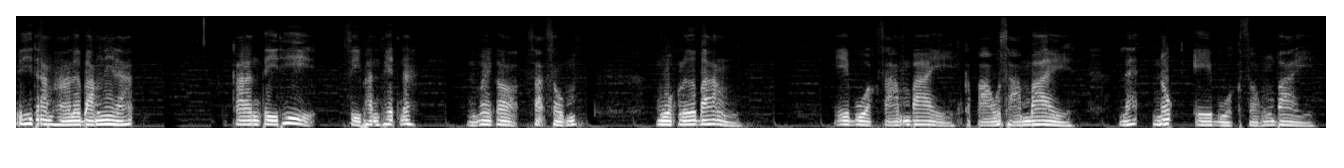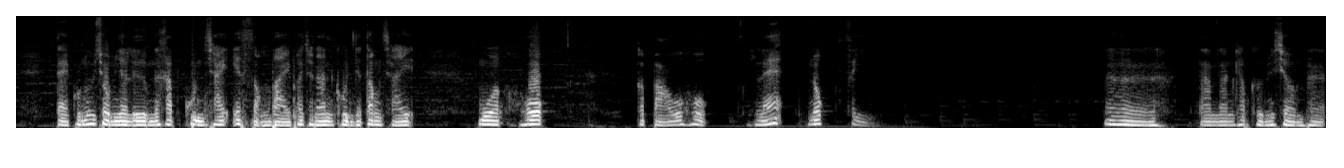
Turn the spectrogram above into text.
วิธีตามหาเรือบังนี่นะฮะการันตีที่ 4,000 เพชรนะ หรือไม่ก็สะสม หมวกเรือบัง A บวก3ใบ กระเป๋า 3 ใบ และนก A บวก2ใบ แต่คุณผู้ชมอย่าลืมนะครับ คุณใช้ S 2ใบ เพราะฉะนั้นคุณจะต้องใช้หมวก 6 กระเป๋า 6 และนก 4 เออตามนั้นครับคุณผู้ชมฮะ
